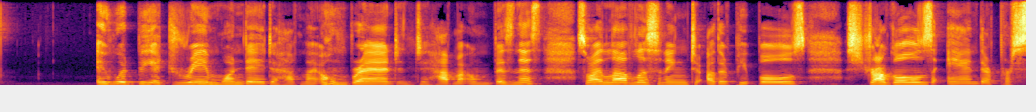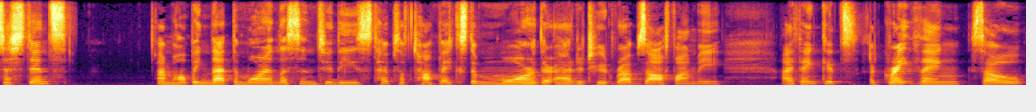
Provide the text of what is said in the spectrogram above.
it would be a dream one day to have my own brand and to have my own business. So I love listening to other people's struggles and their persistence. I'm hoping that the more I listen to these types of topics, the more their attitude rubs off on me. I think it's a great thing. So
